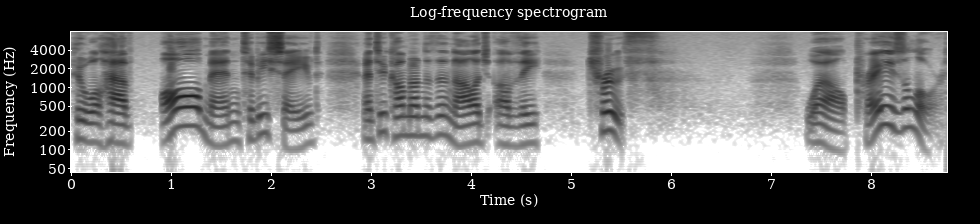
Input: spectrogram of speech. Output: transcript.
who will have all men to be saved and to come unto the knowledge of the truth. Well, praise the Lord.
